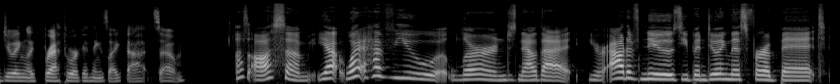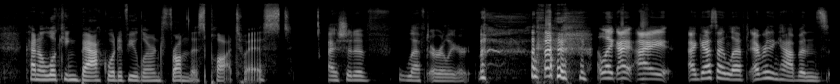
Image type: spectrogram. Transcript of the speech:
doing like breath work and things like that. So that's awesome. Yeah. What have you learned now that you're out of news? You've been doing this for a bit. Kind of looking back, what have you learned from this plot twist? I should have left earlier. like I, I I guess I left everything happens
